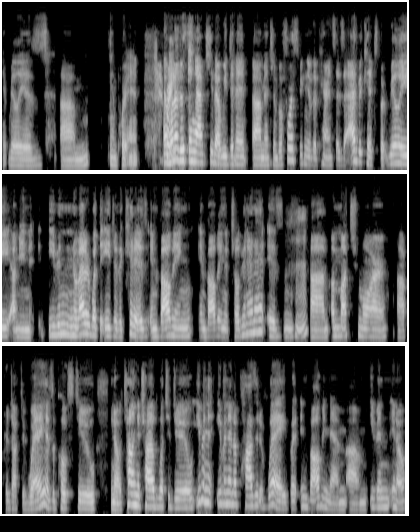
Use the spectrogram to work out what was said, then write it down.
it really is um, important. And right. one other thing, actually, that we didn't uh, mention before, speaking of the parents as the advocates, but really, I mean, even no matter what the age of the kid is, involving involving the children in it is mm-hmm. um, a much more uh, productive way as opposed to you know telling a child what to do even even in a positive way but involving them um, even you know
